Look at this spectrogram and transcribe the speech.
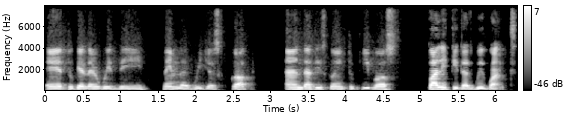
uh, together with the claim that we just got, and that is going to give us quality that we want.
